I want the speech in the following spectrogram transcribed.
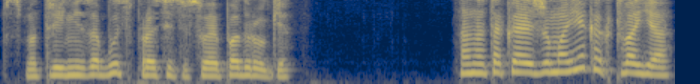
«Смотри, не забудь спросить у своей подруги». «Она такая же моя, как твоя?»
